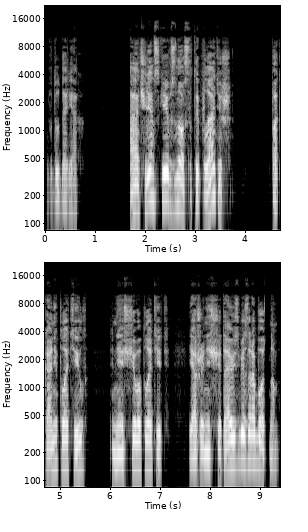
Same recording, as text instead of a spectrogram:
в дударях. — А членские взносы ты платишь? — Пока не платил. Не с чего платить. Я же не считаюсь безработным.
